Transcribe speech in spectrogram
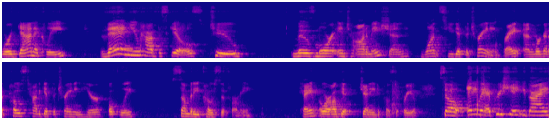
organically, then you have the skills to move more into automation once you get the training, right? And we're going to post how to get the training here, hopefully, somebody posts it for me. Okay. Or I'll get Jenny to post it for you. So anyway, I appreciate you guys.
